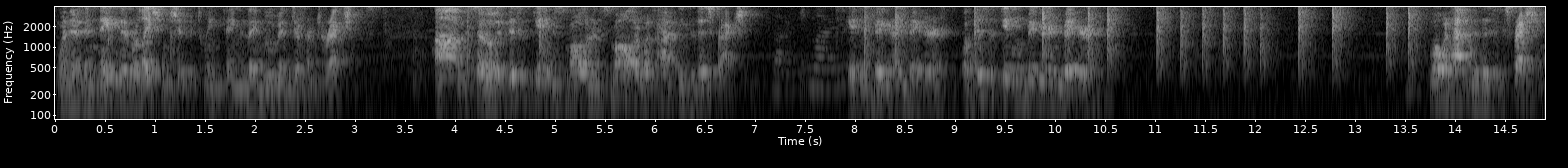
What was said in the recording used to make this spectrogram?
When there's a negative relationship between things, they move in different directions. Um, so if this is getting smaller and smaller, what's happening to this fraction? It's getting bigger and bigger. Well, if this is getting bigger and bigger, what would happen to this expression?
